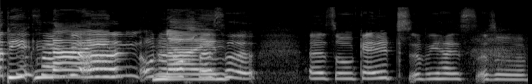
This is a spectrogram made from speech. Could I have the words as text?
Spiel- Nein, an. Oder nein. noch besser, äh, so Geld, wie heißt, also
